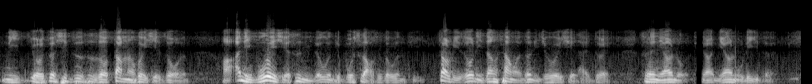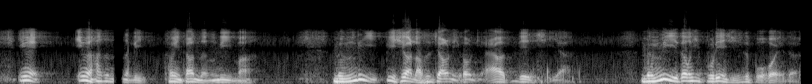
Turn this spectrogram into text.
你有这些知识之后，当然会写作文啊。啊，你不会写是你的问题，不是老师的问题。照理说，你这样上完之后，你就会写才对。所以你要努你，要你要努力的，因为因为他是能力，他说你知道能力吗？能力必须要老师教你以后，你还要练习呀。能力的东西不练习是不会的。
